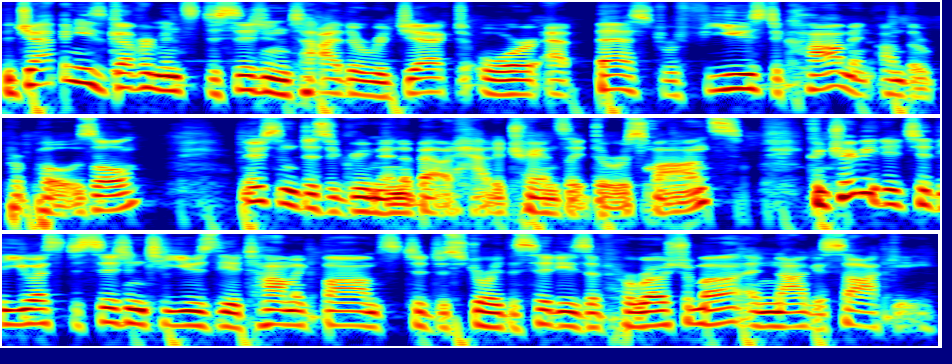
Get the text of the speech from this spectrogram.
The Japanese government's decision to either reject or, at best, refuse to comment on the proposal, there's some disagreement about how to translate the response, contributed to the US decision to use the atomic bombs to destroy the cities of Hiroshima and Nagasaki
